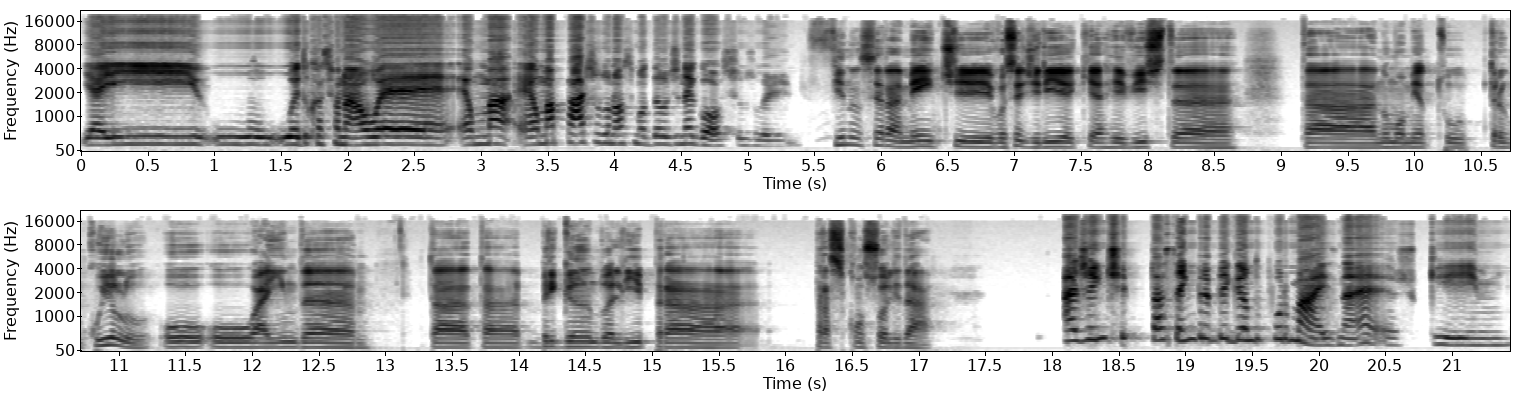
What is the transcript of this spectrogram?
E aí o, o, educacional é, é, uma, é uma parte do nosso modelo de negócios hoje. Financeiramente, você diria que a revista está no momento tranquilo ou, ou ainda está tá brigando ali para se consolidar? A gente está sempre brigando por mais, né? Acho que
